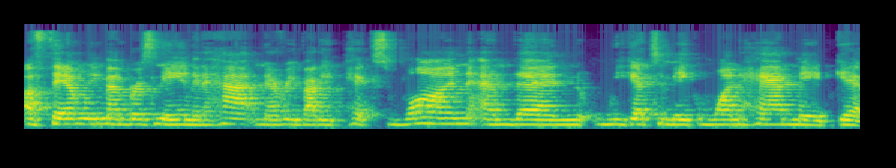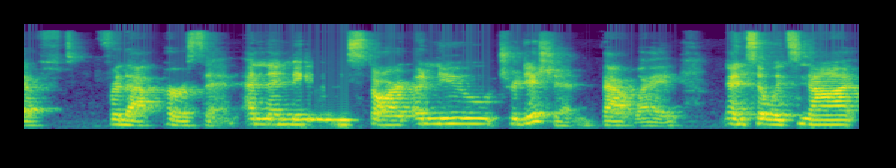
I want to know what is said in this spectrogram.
a family member's name in a hat and everybody picks one and then we get to make one handmade gift for that person and then maybe we start a new tradition that way and so it's not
